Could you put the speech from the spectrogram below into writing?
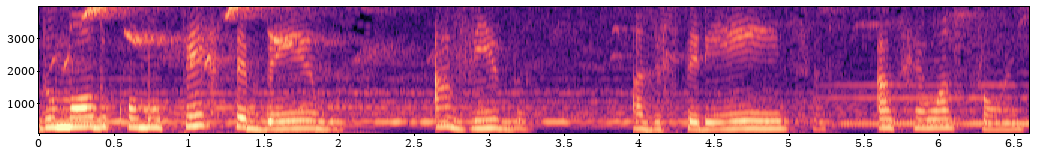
do modo como percebemos a vida, as experiências, as relações.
